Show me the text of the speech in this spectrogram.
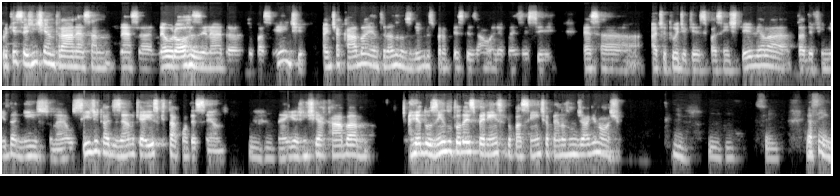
porque se a gente entrar nessa, nessa neurose né, da, do paciente, a gente acaba entrando nos livros para pesquisar, olha, mas esse, essa atitude que esse paciente teve, ela está definida nisso, né? O CID está dizendo que é isso que está acontecendo, uhum. né? E a gente acaba reduzindo toda a experiência do paciente a apenas um diagnóstico. Isso. Uhum. Sim. E assim,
